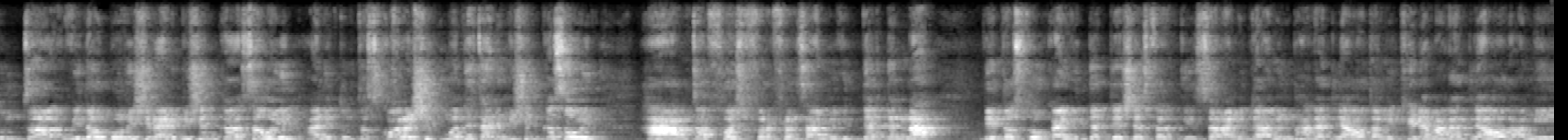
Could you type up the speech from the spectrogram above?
तुमचं विदाउट डोनेशन ॲडमिशन कसं होईल? आणि तुमचं स्कॉलरशिपमध्येच ॲडमिशन कसं होईल? हा आमचा फर्स्ट प्रेफरन्स आम्ही विद्यार्थ्यांना देत असतो. काही विद्यार्थी असे असतात की सर आम्ही ग्रामीण भागातले आहोत आम्ही खेड्या भागातले आहोत आम्ही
